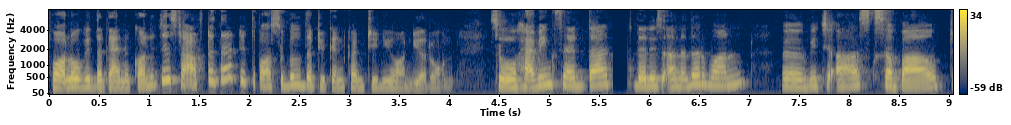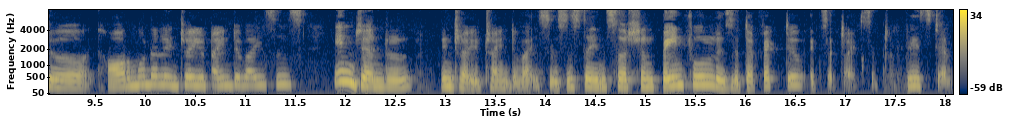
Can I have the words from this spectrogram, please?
follow with the gynecologist. After that, it's possible that you can continue on your own. So, having said that, there is another one uh, which asks about uh, hormonal intrauterine devices in general intrauterine devices? Is the insertion painful? Is it effective, etc., etc.? Please tell.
